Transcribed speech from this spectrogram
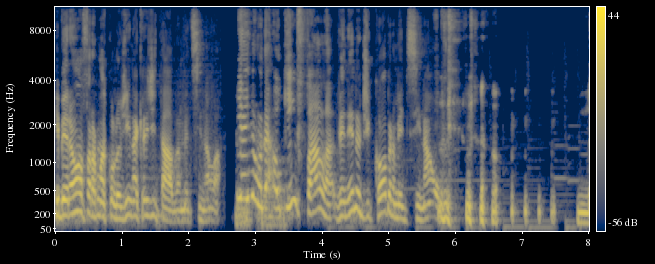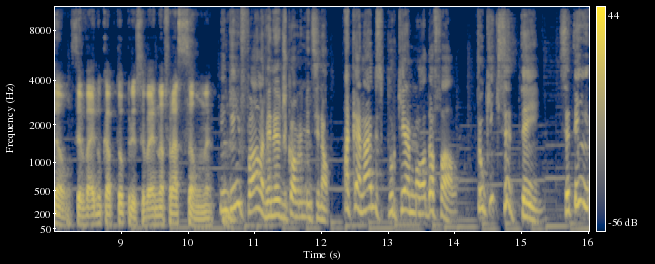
Ribeirão é uma farmacologia inacreditável, a medicina lá. E aí, alguém fala veneno de cobra medicinal? Não, você vai no captopril, você vai na fração, né? Ninguém fala veneno de cobra medicinal. A cannabis, porque a moda fala. Então, o que, que você tem? Você tem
